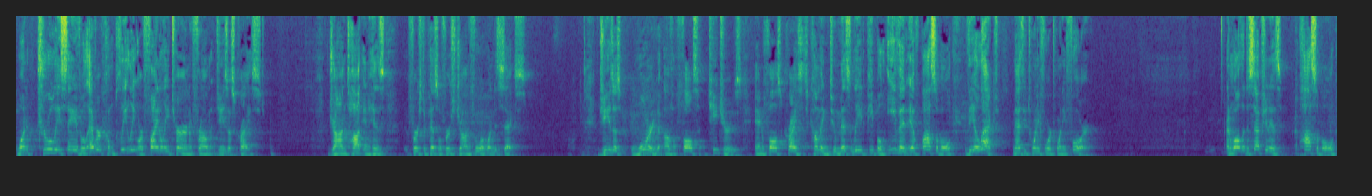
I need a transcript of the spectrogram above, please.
one truly saved, will ever completely or finally turn from Jesus Christ. John taught in his first epistle, 1 John 4 1 to 6. Jesus warned of false teachers and false Christs coming to mislead people, even if possible, the elect. Matthew 24 24. And while the deception is possible,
